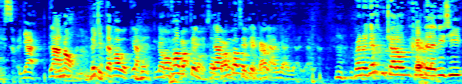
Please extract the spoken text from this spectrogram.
Eso, ya, ya, no. Échate a Favok, ya. No, con Favok Fa- tienes. Ya, con Favok sí tienes. Ya, ya, ya, ya, ya. Bueno, ya escucharon gente de DC,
